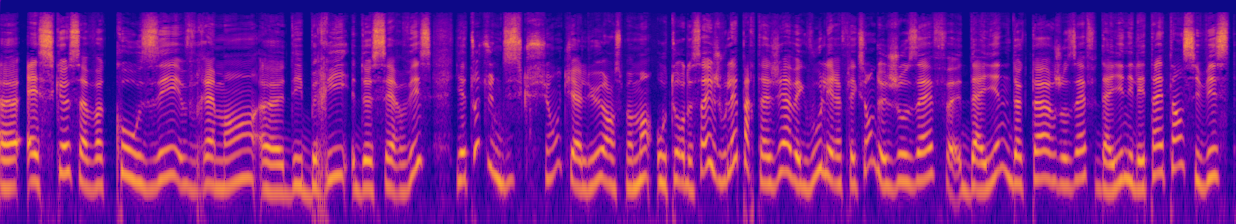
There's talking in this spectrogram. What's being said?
euh, est-ce que ça va causer vraiment euh, des bris de service? Il y a toute une discussion qui a lieu en ce moment autour de ça et je voulais partager avec vous les réflexions de Joseph Dayin, docteur Joseph Dayin. Il est intensiviste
